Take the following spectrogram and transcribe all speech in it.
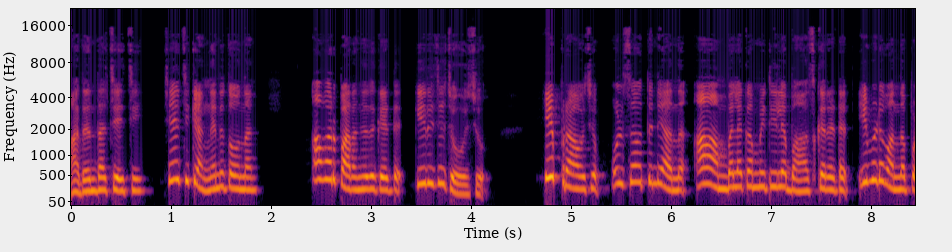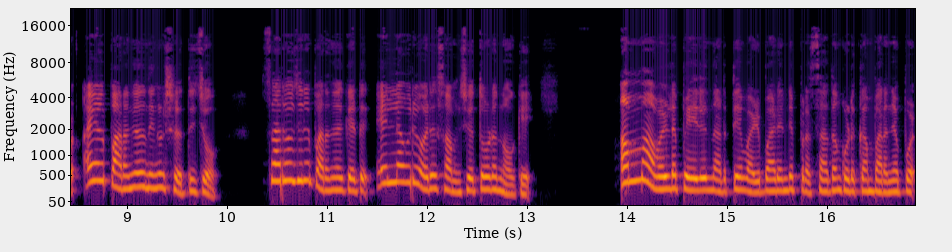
അതെന്താ ചേച്ചി? ചേച്ചിക്ക് അങ്ങനെ തോന്നാൻ? അവർ പറഞ്ഞത് കേട്ട് ഗിരിജ ചോദിച്ചു. ഈ പ്രാവശ്യം ഉത്സവത്തിന്റെ അന്ന് ആ അമ്പല കമ്മിറ്റിയിലെ ഭാസ്കരേട്ടൻ ഇവിടെ വന്നപ്പോൾ അയാൾ പറഞ്ഞത് നിങ്ങൾ ശ്രദ്ധിച്ചോ? സരോജിനി പറഞ്ഞത് കേട്ട് എല്ലാവരും ഒരേ സംശയത്തോടെ നോക്കി. അമ്മ അവളുടെ പേരിൽ നടത്തിയ വഴിപാടിന്റെ പ്രസാദം കൊടുക്കാൻ പറഞ്ഞപ്പോൾ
